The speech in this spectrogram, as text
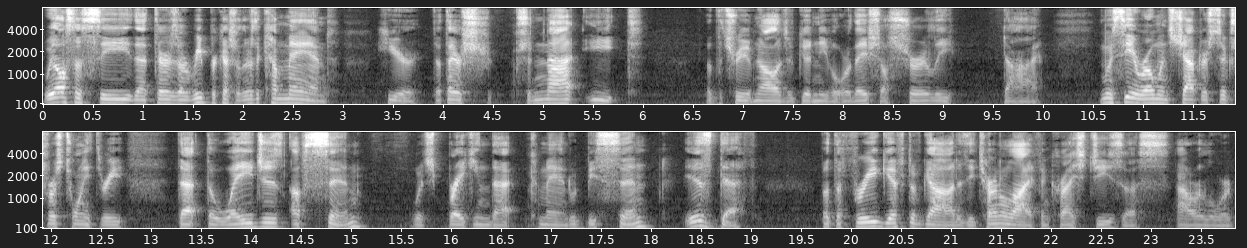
we also see that there's a repercussion, there's a command here that they sh- should not eat of the tree of knowledge of good and evil, or they shall surely die. And we see in Romans chapter 6, verse 23, that the wages of sin, which breaking that command would be sin, is death. But the free gift of God is eternal life in Christ Jesus our Lord.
